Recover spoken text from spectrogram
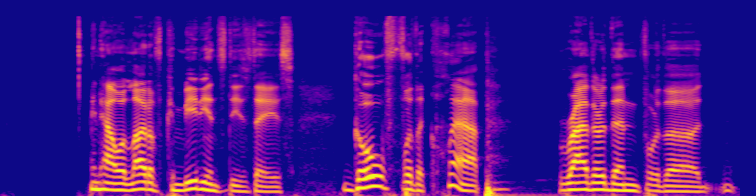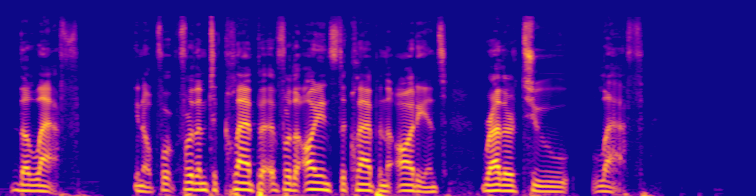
and how a lot of comedians these days go for the clap rather than for the the laugh. You know, for for them to clap for the audience to clap in the audience rather to laugh.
